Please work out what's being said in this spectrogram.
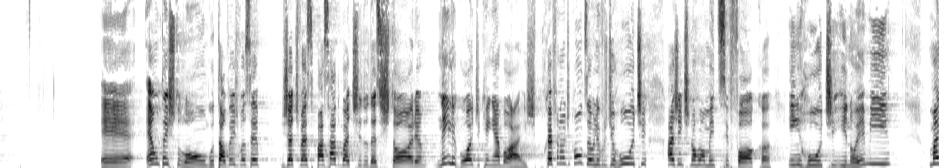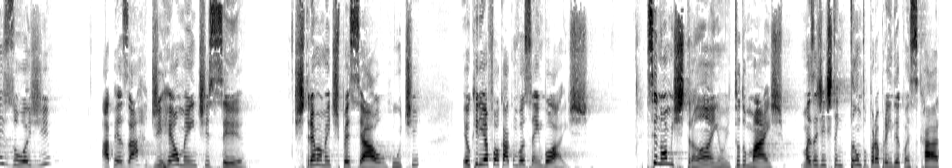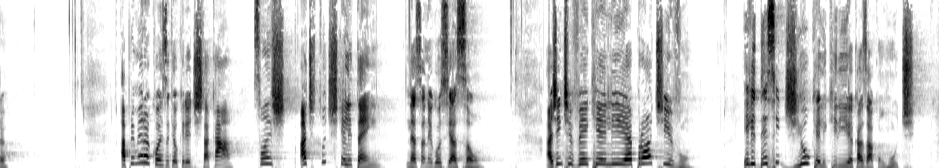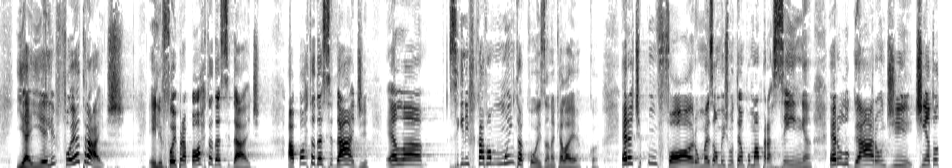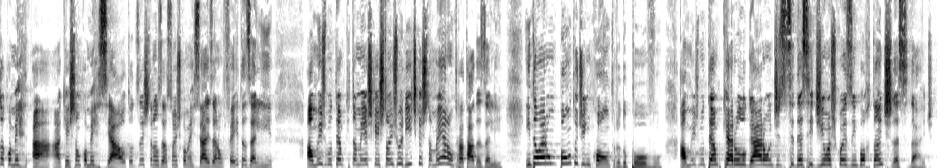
É, é um texto longo, talvez você já tivesse passado batido dessa história, nem ligou de quem é Boaz. Porque, afinal de contas, é o livro de Ruth, a gente normalmente se foca em Ruth e Noemi. Mas hoje, apesar de realmente ser extremamente especial, Ruth, eu queria focar com você em Boaz. Esse nome estranho e tudo mais, mas a gente tem tanto para aprender com esse cara. A primeira coisa que eu queria destacar são as atitudes que ele tem nessa negociação. A gente vê que ele é proativo. Ele decidiu que ele queria casar com Ruth. E aí ele foi atrás. Ele foi para a porta da cidade. A porta da cidade, ela significava muita coisa naquela época. Era tipo um fórum, mas ao mesmo tempo uma pracinha. Era o lugar onde tinha toda a, a questão comercial, todas as transações comerciais eram feitas ali ao mesmo tempo que também as questões jurídicas também eram tratadas ali. Então era um ponto de encontro do povo, ao mesmo tempo que era o lugar onde se decidiam as coisas importantes da cidade.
